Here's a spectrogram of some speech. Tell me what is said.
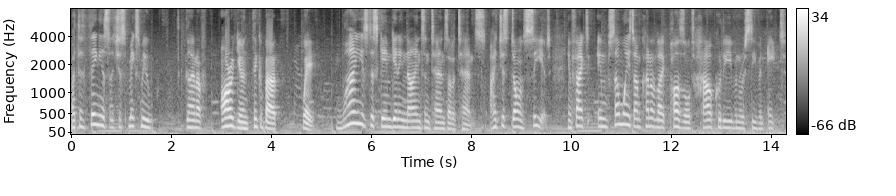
But the thing is, it just makes me kind of argue and think about, wait, why is this game getting 9s and 10s out of 10s? I just don't see it. In fact, in some ways I'm kind of like puzzled how could it even receive an 8?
